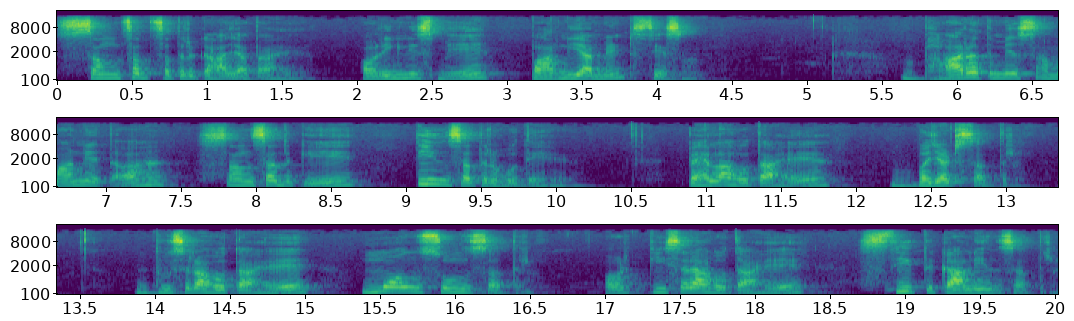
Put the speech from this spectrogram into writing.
संसद सत्र कहा जाता है, और इंग्लिश में पार्लियामेंट सेशन। भारत में सामान्यतः संसद के तीन सत्र होते हैं। पहला होता है बजट सत्र, दूसरा होता है मॉनसून सत्र, और तीसरा होता है शीतकालीन सत्र।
